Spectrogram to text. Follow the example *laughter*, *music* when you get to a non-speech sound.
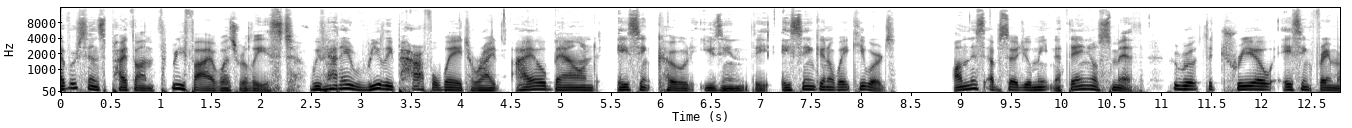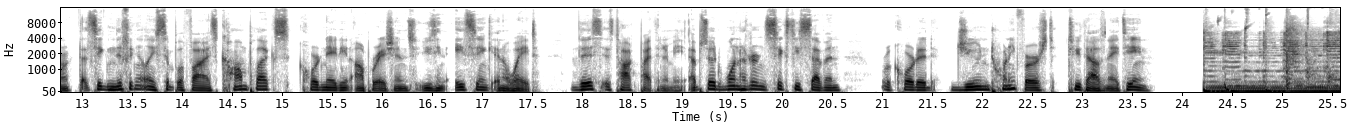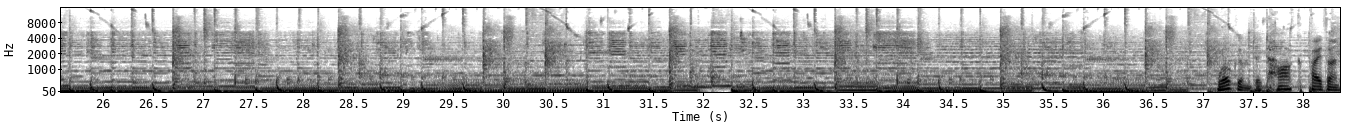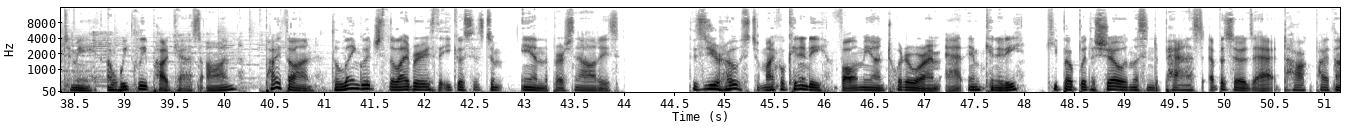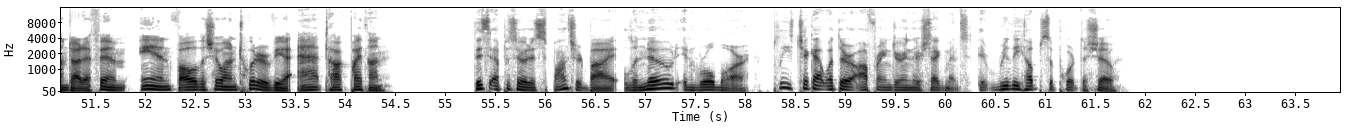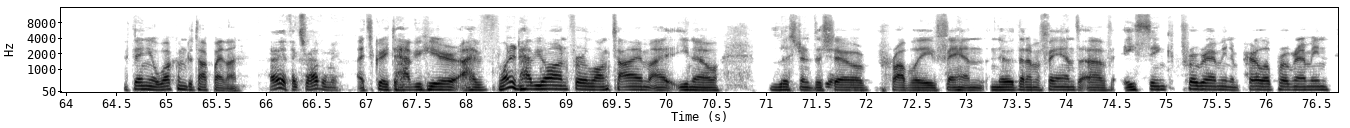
Ever since Python 3.5 was released, we've had a really powerful way to write IO bound async code using the async and await keywords. On this episode, you'll meet Nathaniel Smith, who wrote the Trio async framework that significantly simplifies complex coordinating operations using async and await. This is Talk Python to Me, episode 167, recorded June 21st, 2018. Welcome to Talk Python to Me, a weekly podcast on Python, the language, the libraries, the ecosystem, and the personalities. This is your host, Michael Kennedy. Follow me on Twitter where I'm at mkennedy. Keep up with the show and listen to past episodes at talkpython.fm and follow the show on Twitter via at talkpython. This episode is sponsored by Linode and Rollbar. Please check out what they're offering during their segments. It really helps support the show. Nathaniel, welcome to Talk Python. Hey, thanks for having me. It's great to have you here. I've wanted to have you on for a long time. I, you know, listeners to the yeah. show probably fan know that I'm a fan of async programming and parallel programming.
